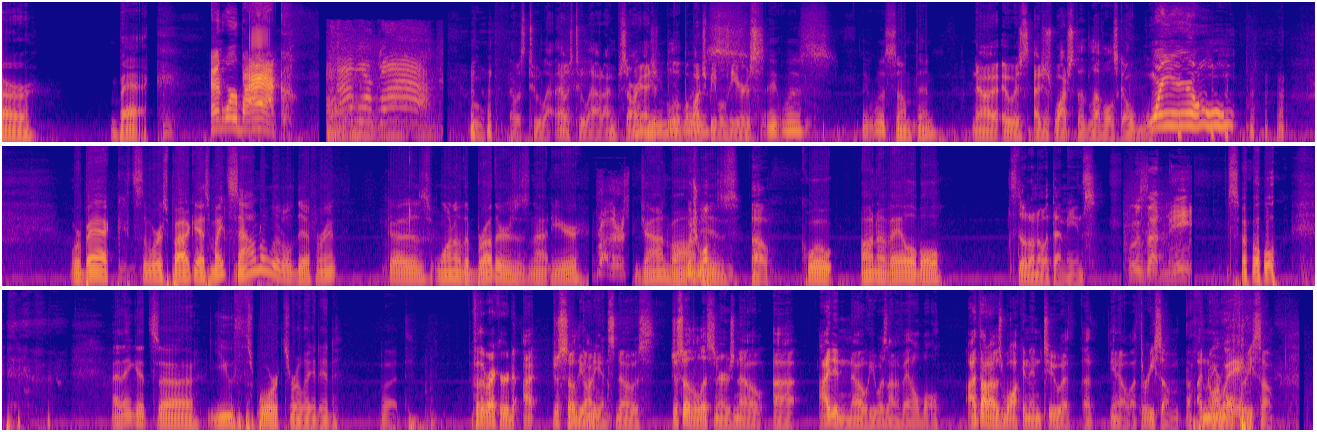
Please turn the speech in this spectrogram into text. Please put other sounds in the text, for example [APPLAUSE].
are back. And we're back. And we're back. Ooh, that was too loud. That was too loud. I'm sorry. I, just blew it up a bunch of people's ears. It was it was something. No, it was. I just watched the levels go. Wow. [LAUGHS] We're back. It's the worst podcast. Might sound a little different because one of the brothers is not here. Brothers. John Vaughn Which one? is oh, quote unavailable. Still don't know what that means. What does that mean? So [LAUGHS] I think it's uh youth sports related, but For the record, I just so the Mm-hmm. audience knows, just so the listeners know, uh, I didn't know he was unavailable. I thought I was walking into a, a you know, a threesome, a, normal threesome.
